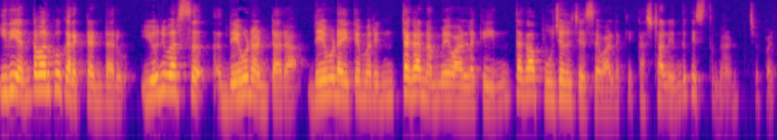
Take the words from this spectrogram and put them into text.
ఇది ఎంతవరకు కరెక్ట్ అంటారు? యూనివర్స్ దేవుడు అంటారా? దేవుడు అయితే మరి ఇంతగా నమ్మే వాళ్ళకి ఇంతగా పూజలు చేసే వాళ్ళకి కష్టాలు ఎందుకు ఇస్తున్నాడు? చెప్పండి.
